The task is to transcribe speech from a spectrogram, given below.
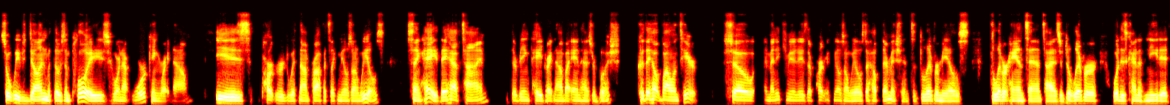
So, what we've done with those employees who are not working right now is partnered with nonprofits like Meals on Wheels, saying, hey, they have time. They're being paid right now by Anheuser-Busch. Could they help volunteer? So, in many communities, they're partnering with Meals on Wheels to help their mission to deliver meals deliver hand sanitizer, deliver what is kind of needed,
